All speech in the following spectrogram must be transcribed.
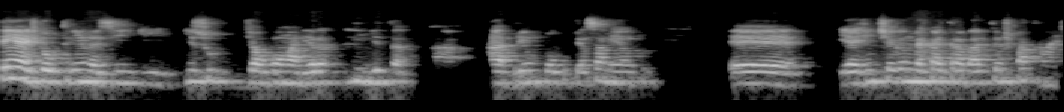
tem as doutrinas e, e, isso, de alguma maneira, limita a, abrir um pouco o pensamento. É, e a gente chega no mercado de trabalho e tem os patrões.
